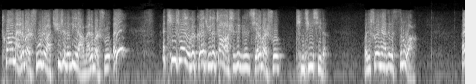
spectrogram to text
突然买了本书是吧？趋势的力量买了本书，哎，听说有个格局的赵老师这个写了本书，挺清晰的。我就说一下这个思路啊，哎，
